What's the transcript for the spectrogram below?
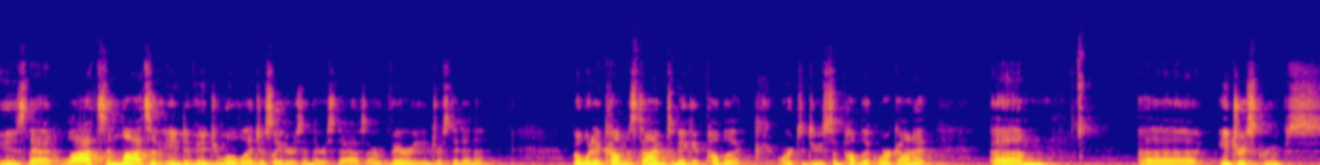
is that lots and lots of individual legislators and their staffs are very interested in it. But when it comes time to make it public or to do some public work on it, um, uh, interest groups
